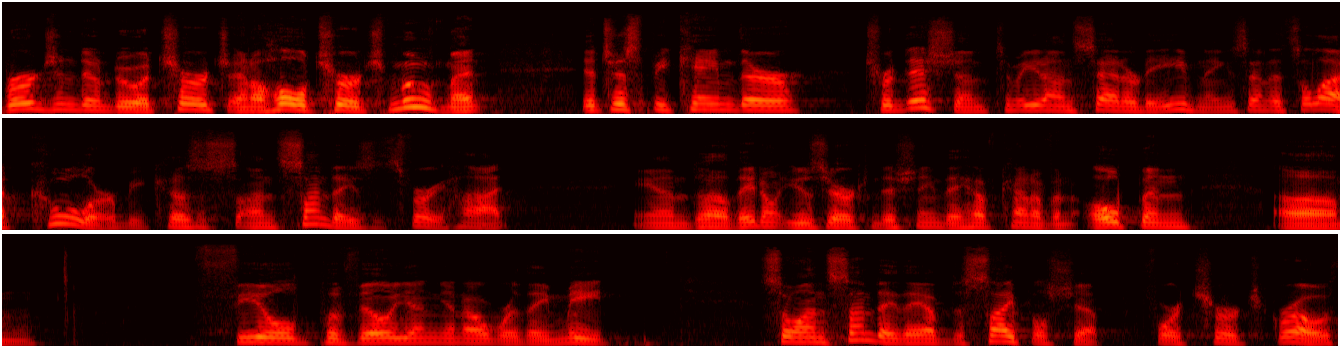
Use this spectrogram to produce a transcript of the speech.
burgeoned into a church and a whole church movement, it just became their tradition to meet on Saturday evenings, and it's a lot cooler because on Sundays it's very hot, and uh, they don't use air conditioning. They have kind of an open um, field pavilion, you know, where they meet. So on Sunday they have discipleship for church growth,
